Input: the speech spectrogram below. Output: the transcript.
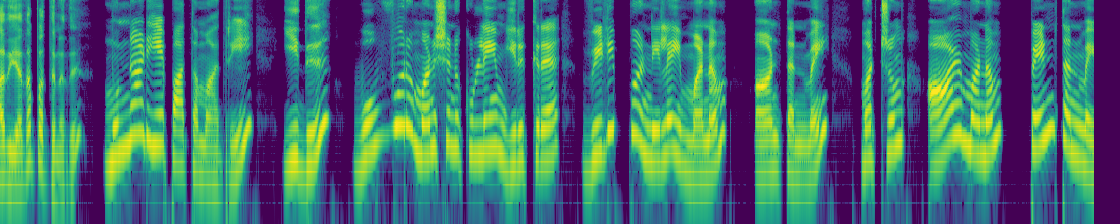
அது எதை பத்தினது? முன்னாடியே பார்த்த மாதிரி இது ஒவ்வொரு மனுஷனுக்குள்ளேயும் இருக்கிற விழிப்பு நிலை மனம் ஆண் தன்மை மற்றும் ஆழ்மனம் பெண் தன்மை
